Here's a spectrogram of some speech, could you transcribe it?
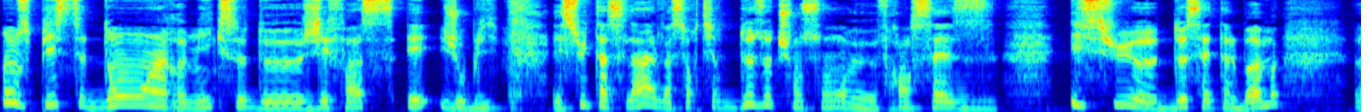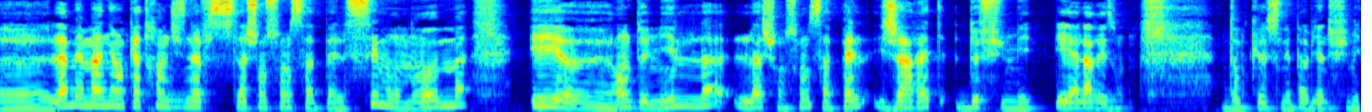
11 pistes dont un remix de J'efface et J'oublie. Et suite à cela, elle va sortir deux autres chansons françaises issues de cet album. Euh, la même année en 99, la chanson s'appelle C'est mon homme et euh, en 2000, la chanson s'appelle J'arrête de fumer et elle a raison. Donc euh, ce n'est pas bien de fumer.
